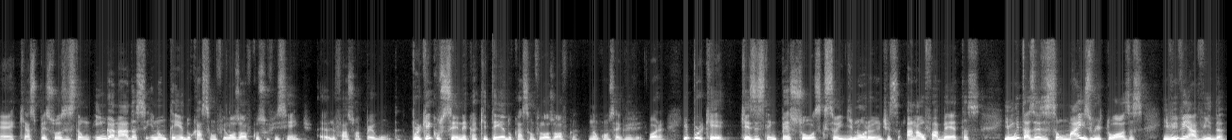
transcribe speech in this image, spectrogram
é que as pessoas estão enganadas e não têm educação filosófica o suficiente. Aí eu lhe faço uma pergunta. Por que, que o Sêneca, que tem educação filosófica, não consegue viver? Ora, e por que, que existem pessoas que são ignorantes, analfabetas e muitas vezes são mais virtuosas e vivem a vida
